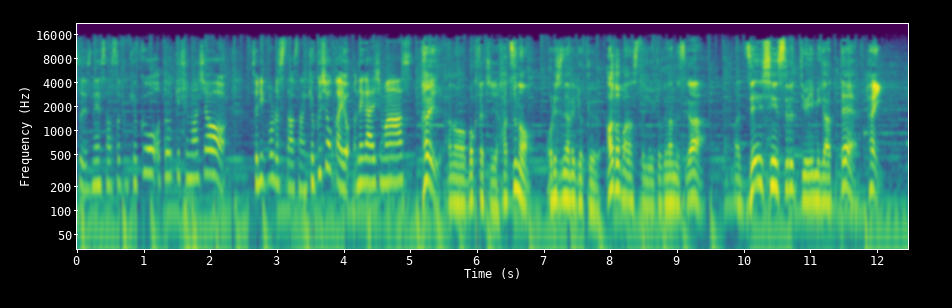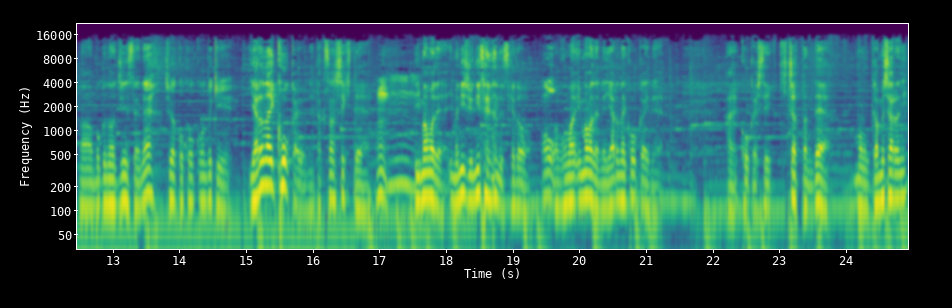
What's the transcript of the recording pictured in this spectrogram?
そうですね。早速曲をお届けしましょうスリーポルスターさん曲紹介をお願いします。はいあの僕たち初のオリジナル曲「アドバンス」という曲なんですが、まあ、前進するっていう意味があって、はい。まあ、僕の人生ね中学校高校の時やらない後悔をねたくさんしてきてうん。で今まで今22歳なんですけど、まあ今までねやらない後悔で、はい、後悔してきちゃったんでもうがむしゃらにも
